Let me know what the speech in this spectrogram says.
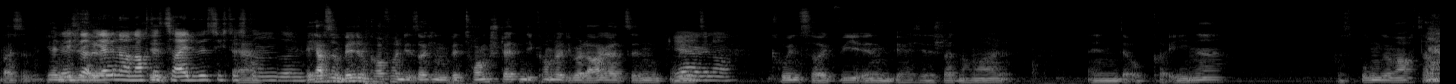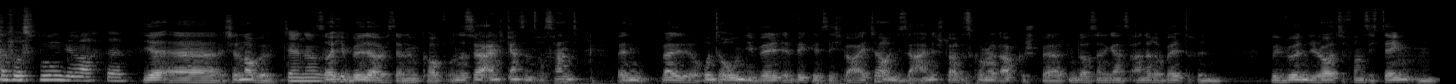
Weißt du, kennt Ja, ich glaub, diese- ja, genau, nach der die- Zeit wird sich das Ja. dann so Ich habe so ein Bild im Kopf von die, solchen Betonstädten, die komplett überlagert sind Ja, mit genau. Grünzeug, wie in, wie heißt diese Stadt nochmal? In der Ukraine, wo es Boom gemacht hat. Wo es Boom gemacht hat. Hier, äh, Tschernobyl. Solche Bilder habe ich dann im Kopf. Und das wäre eigentlich ganz interessant, wenn, weil rundherum die Welt entwickelt sich weiter und diese eine Stadt ist komplett abgesperrt und da ist eine ganz andere Welt drin. Wie würden die Leute von sich denken?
